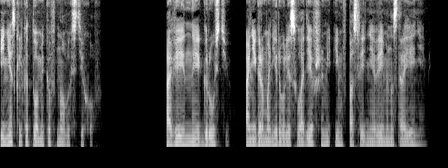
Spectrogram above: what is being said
и несколько томиков новых стихов. Овеянные грустью, они гармонировали с владевшими им в последнее время настроениями.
